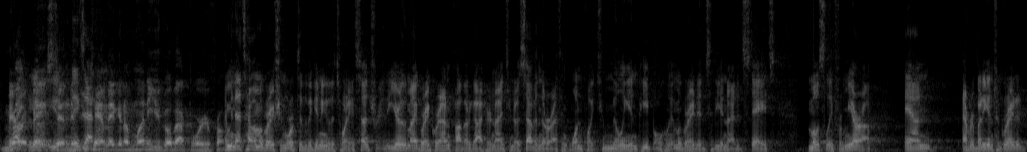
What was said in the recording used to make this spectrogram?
merit based, you- and if exactly. you can't make enough money, you go back to where you're from. I mean, that's how immigration worked at the beginning of the 20th century. The year that my great grandfather got here in 1907, there were, I think, 1.2 million people who immigrated to the United States, mostly from Europe. And everybody integrated.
